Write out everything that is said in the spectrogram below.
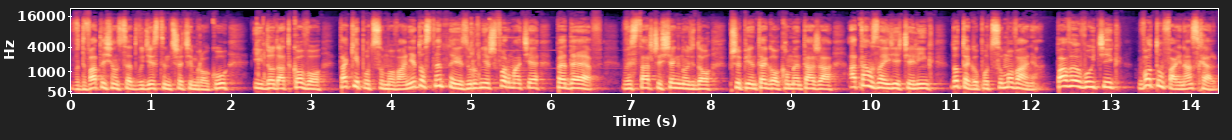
w 2023 roku i dodatkowo takie podsumowanie dostępne jest również w formacie PDF. Wystarczy sięgnąć do przypiętego komentarza, a tam znajdziecie link do tego podsumowania. Paweł Wójcik, Votum Finance Help.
